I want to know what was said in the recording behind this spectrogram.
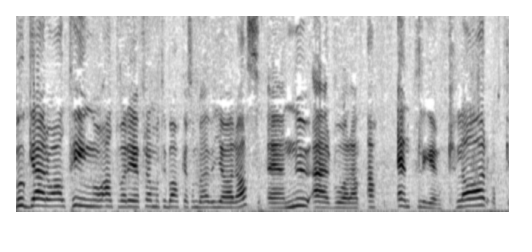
buggar och allting och allt vad det är fram och tillbaka som behöver göras. Eh, nu är våran app äntligen klar och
